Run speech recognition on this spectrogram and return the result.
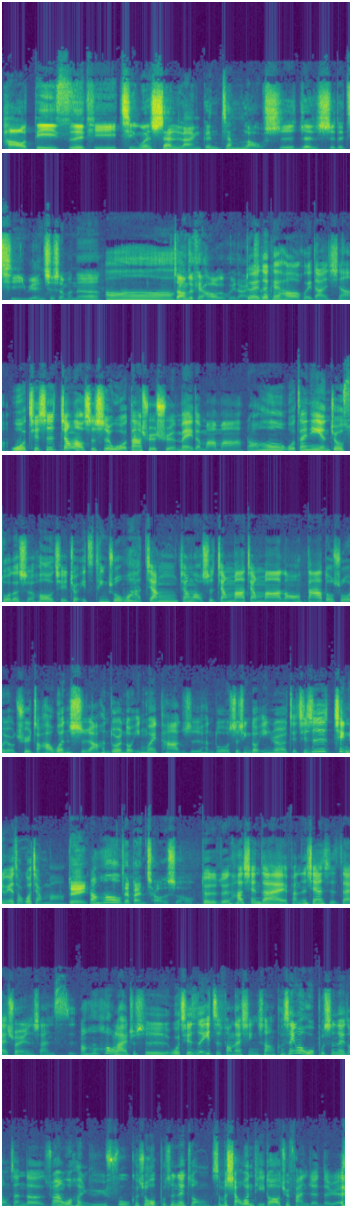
好，第四题，请问善兰跟姜老师认识的起源是什么呢？哦，这样就可以好好的回答一下。对，这可以好好回答一下。我其实姜老师是我大学学妹的妈妈，然后我在念研究所的时候，其实就一直听说哇，姜姜老师、姜妈、姜妈，然后大家都说有去找他问。是啊，很多人都因为他，就是很多事情都迎刃而解。其实庆女也找过蒋妈，对，然后在板桥的时候，对对对，他现在反正现在是在顺源山寺。然后后来就是我其实一直放在心上，可是因为我不是那种真的，虽然我很愚妇，可是我不是那种什么小问题都要去烦人的人。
